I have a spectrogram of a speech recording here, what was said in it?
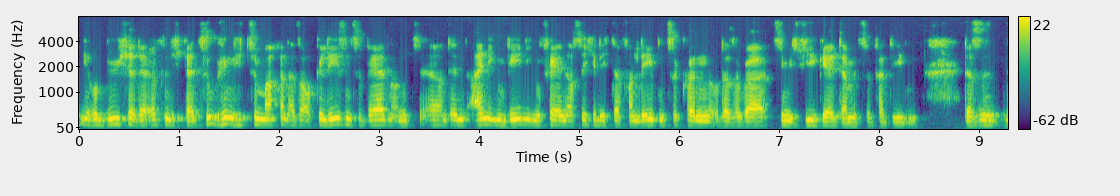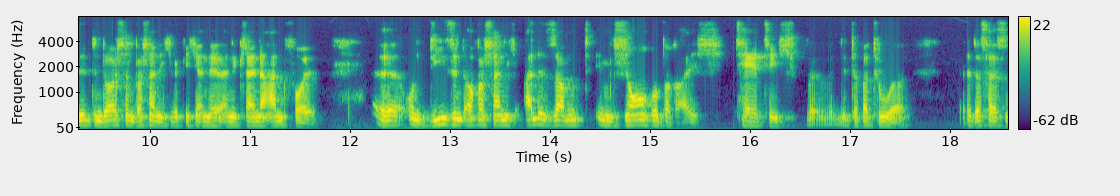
ihre Bücher der Öffentlichkeit zugänglich zu machen, also auch gelesen zu werden und, äh, und in einigen wenigen Fällen auch sicherlich davon leben zu können oder sogar ziemlich viel Geld damit zu verdienen. Das ist in Deutschland wahrscheinlich wirklich eine, eine kleine Handvoll. Äh, und die sind auch wahrscheinlich allesamt im Genrebereich tätig, äh, Literatur. Das heißt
